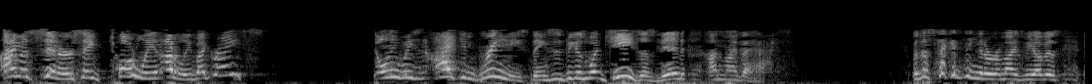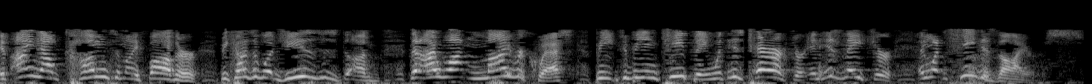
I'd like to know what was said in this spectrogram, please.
I'm a sinner saved totally and utterly by grace. The only reason I can bring these things is because what Jesus did on my behalf. But the second thing that it reminds me of is if I now come to my Father because of what Jesus has done, then I want my request be, to be in keeping with His character and His nature and what He desires.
